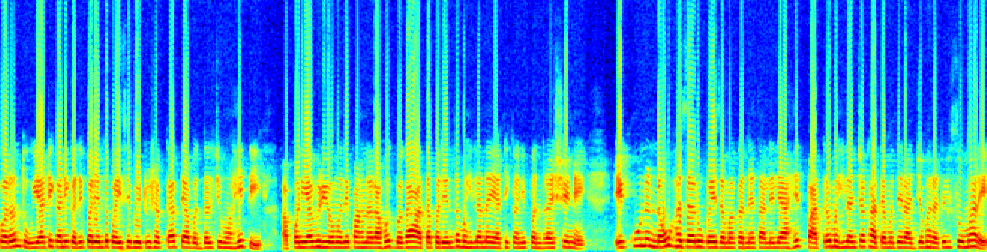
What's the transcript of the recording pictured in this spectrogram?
परंतु या ठिकाणी कधीपर्यंत पैसे भेटू शकतात त्याबद्दलची माहिती आपण या व्हिडिओमध्ये पाहणार आहोत. बघा आतापर्यंत महिलांना या ठिकाणी पंधराशेने एकूण नऊ हजार रुपये जमा करण्यात आलेले आहेत. पात्र महिलांच्या खात्यामध्ये राज्यभरातील सुमारे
